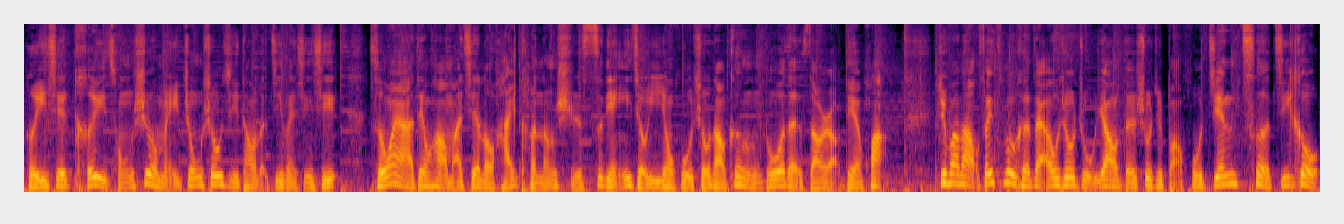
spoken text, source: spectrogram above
和一些可以从社媒中收集到的基本信息。此外啊，电话号码泄露还可能使4.19亿用户收到更多的骚扰电话。据报道，Facebook 在欧洲主要的数据保护监测机构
